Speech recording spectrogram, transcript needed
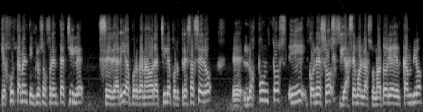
que justamente incluso frente a Chile, se daría por ganador a Chile por 3 a 0 los puntos y con eso, si hacemos la sumatoria y el cambio,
